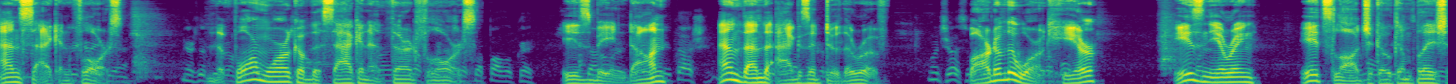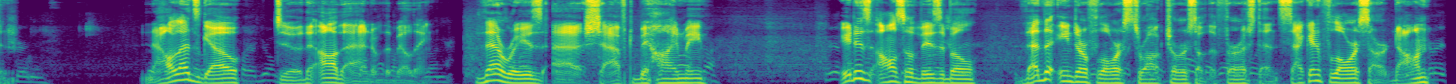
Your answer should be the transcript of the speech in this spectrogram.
and second floors. The formwork of the second and third floors is being done, and then the exit to the roof. Part of the work here is nearing its logical completion. Now let's go to the other end of the building. There is a shaft behind me. It is also visible that the interfloor structures of the first and second floors are done,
